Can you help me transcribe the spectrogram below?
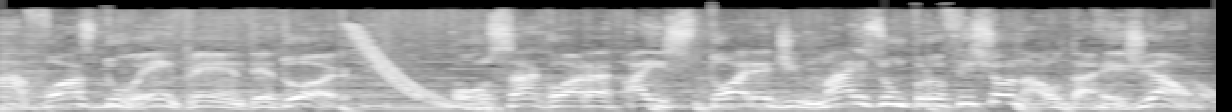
a voz do empreendedor. Ouça agora a história de mais um profissional da região.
